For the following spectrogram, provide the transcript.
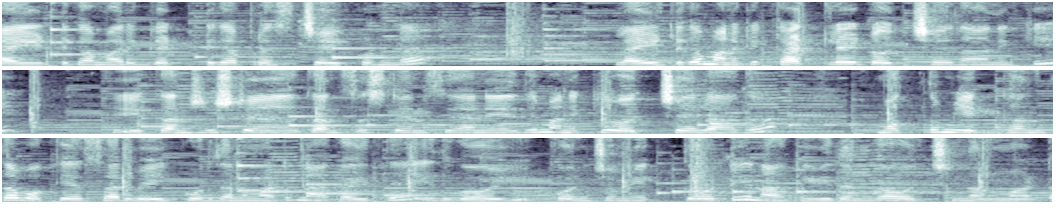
లైట్గా మరి గట్టిగా ప్రెస్ చేయకుండా లైట్గా మనకి కట్లెట్ వచ్చేదానికి ఈ కన్సిస్టెన్ కన్సిస్టెన్సీ అనేది మనకి వచ్చేలాగా మొత్తం ఎగ్ అంతా ఒకేసారి వేయకూడదనమాట నాకైతే ఇదిగో కొంచెం ఎగ్ తోటి నాకు ఈ విధంగా వచ్చిందనమాట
